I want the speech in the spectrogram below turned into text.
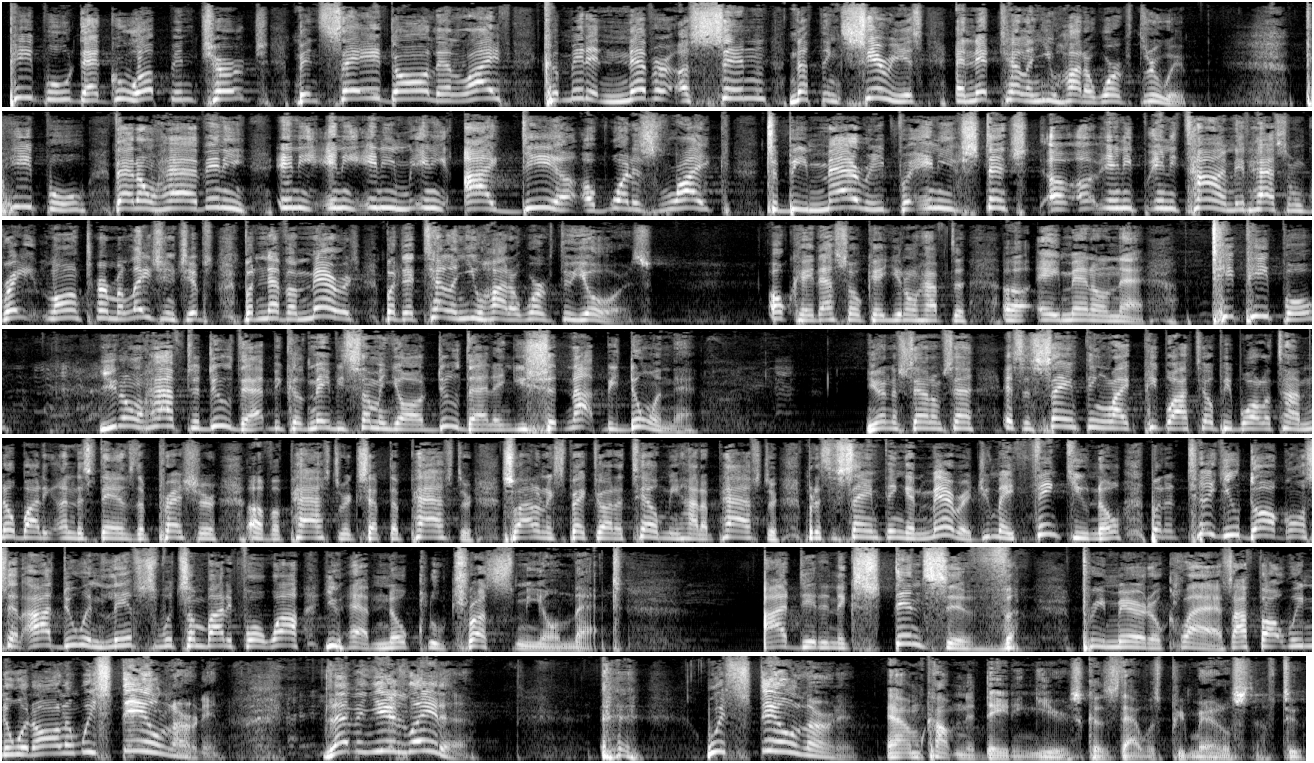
People that grew up in church, been saved all their life, committed never a sin, nothing serious, and they're telling you how to work through it. People that don't have any any any any any idea of what it's like to be married for any extent of uh, any any time. They've had some great long term relationships, but never marriage. But they're telling you how to work through yours. Okay, that's okay. You don't have to uh, amen on that. T- people, you don't have to do that because maybe some of y'all do that and you should not be doing that. You understand what I'm saying? It's the same thing like people, I tell people all the time, nobody understands the pressure of a pastor except the pastor. So I don't expect y'all to tell me how to pastor, but it's the same thing in marriage. You may think you know, but until you doggone said I do and lives with somebody for a while, you have no clue. Trust me on that. I did an extensive premarital class. I thought we knew it all and we still learning. 11 years later, we're still learning. And I'm counting the dating years because that was premarital stuff too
